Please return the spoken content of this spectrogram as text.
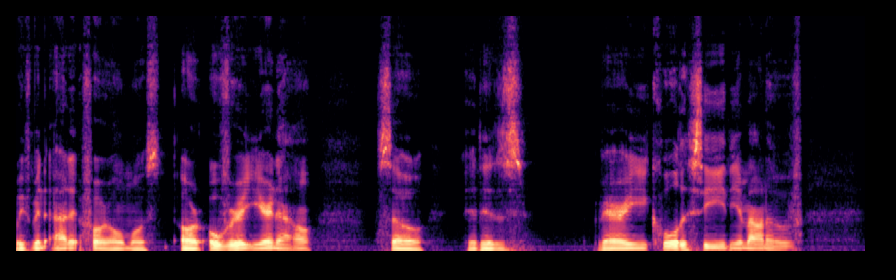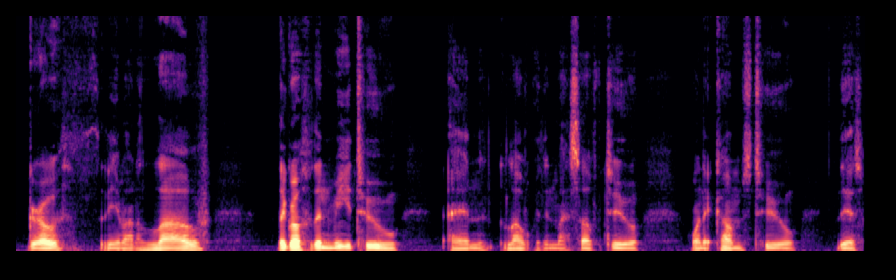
We've been at it for almost or over a year now. So, it is very cool to see the amount of growth, the amount of love, the growth within me too, and love within myself too, when it comes to this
